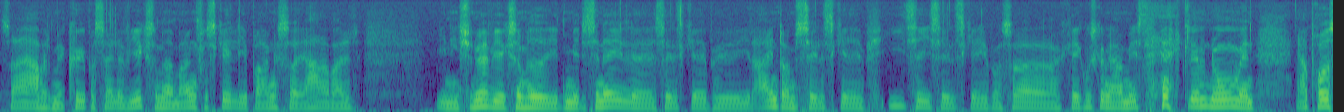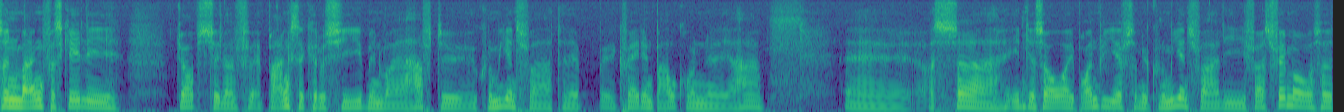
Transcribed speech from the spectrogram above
Så har jeg arbejdet med køb og salg af virksomheder, mange forskellige brancher. Jeg har arbejdet i en ingeniørvirksomhed, i et medicinalselskab, øh, øh, i et ejendomsselskab, IT-selskab, og så kan jeg ikke huske, om jeg har mest glemt nogen, men jeg har prøvet sådan mange forskellige jobs, eller brancher kan du sige, men hvor jeg har haft øh, økonomiansvaret økonomiansvar, kvad den baggrund, jeg har. Øh, og så endte jeg så over i Brøndby IF som økonomiansvarlig i først fem år, så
